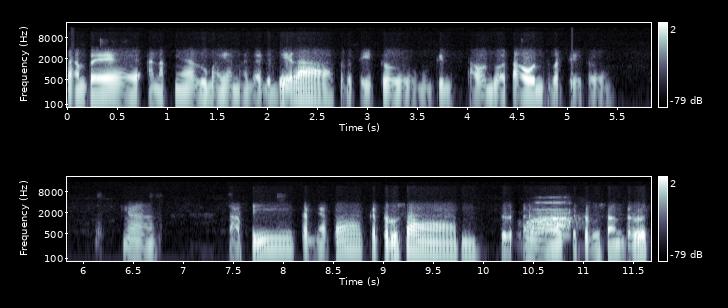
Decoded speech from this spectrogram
sampai anaknya lumayan agak gede lah seperti itu. Mungkin setahun dua tahun seperti itu. Nah tapi ternyata keterusan. Ter- Wah. keterusan terus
